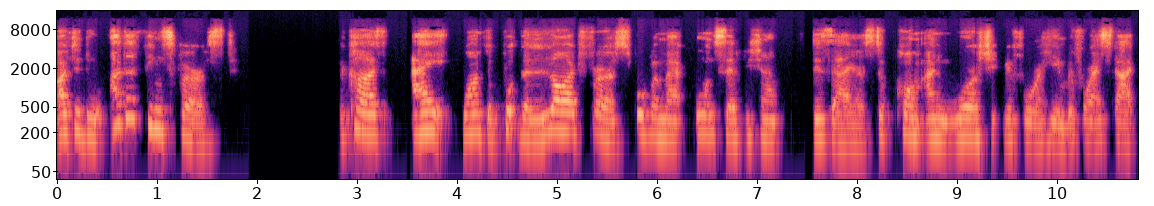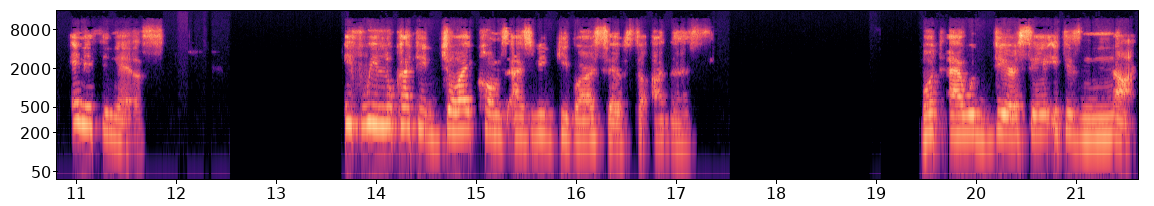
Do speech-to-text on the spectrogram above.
or to do other things first because I want to put the Lord first over my own selfish desires to come and worship before Him before I start anything else. If we look at it, joy comes as we give ourselves to others. But I would dare say it is not.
